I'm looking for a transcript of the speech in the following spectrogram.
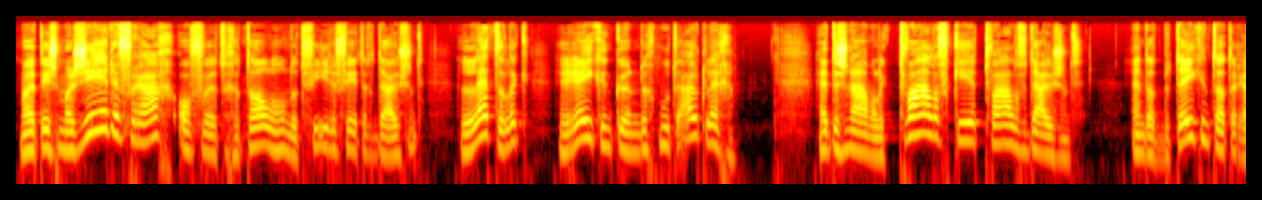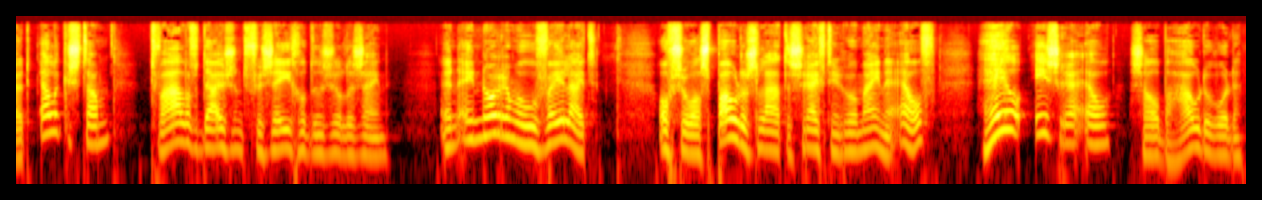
Maar het is maar zeer de vraag of we het getal 144.000 letterlijk rekenkundig moeten uitleggen. Het is namelijk 12 keer 12.000 en dat betekent dat er uit elke stam 12.000 verzegelden zullen zijn. Een enorme hoeveelheid. Of zoals Paulus later schrijft in Romeinen 11: heel Israël zal behouden worden.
